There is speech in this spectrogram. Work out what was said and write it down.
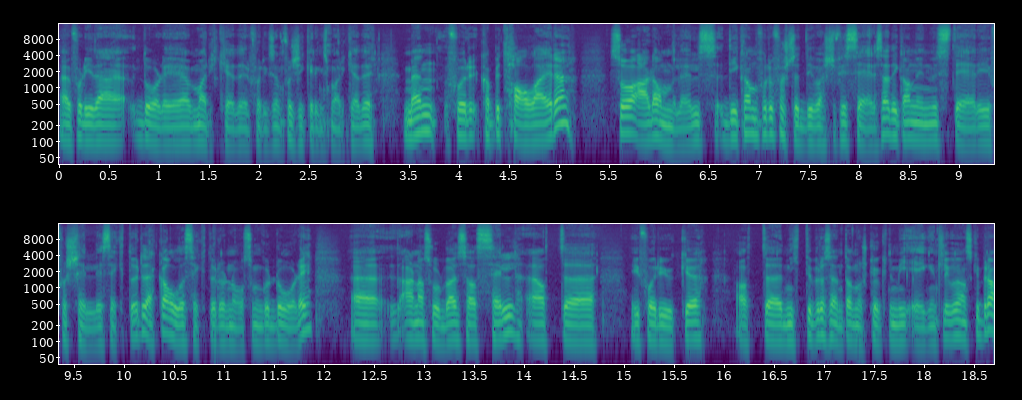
Eh, fordi det er dårlige markeder, f.eks. For forsikringsmarkeder. Men for kapitaleiere så er det annerledes. De kan for det første diversifisere seg, de kan investere i forskjellige sektorer. Det er ikke alle sektorer nå som går dårlig. Eh, Erna Solberg sa selv at i forrige uke at 90% av norsk økonomi egentlig går ganske bra.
